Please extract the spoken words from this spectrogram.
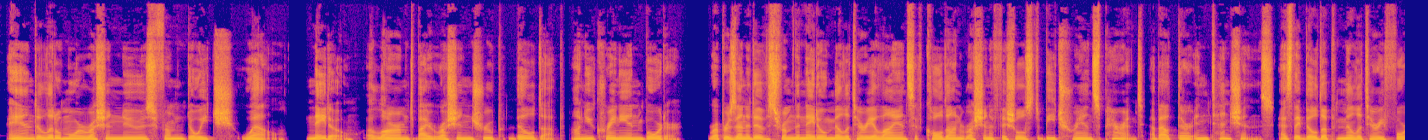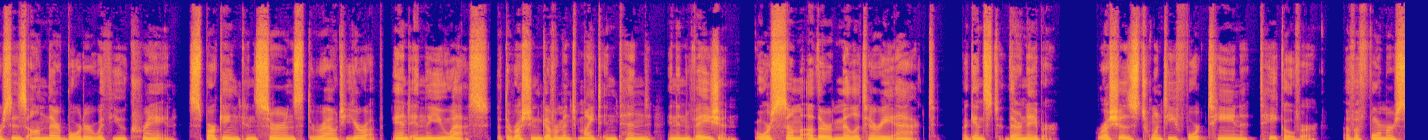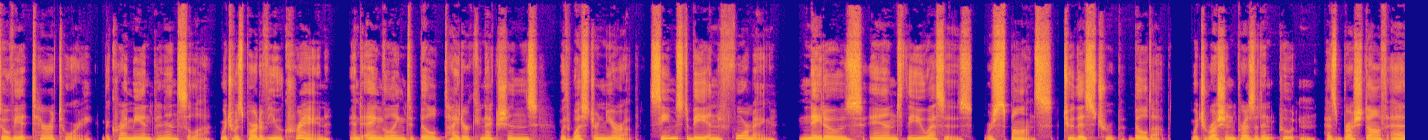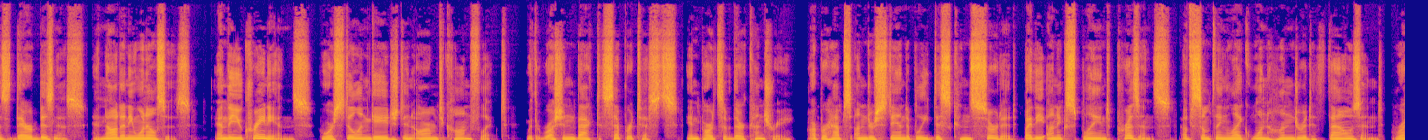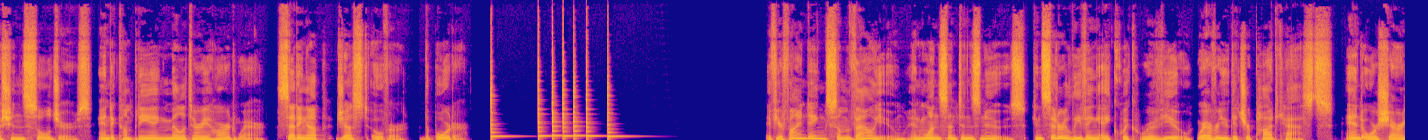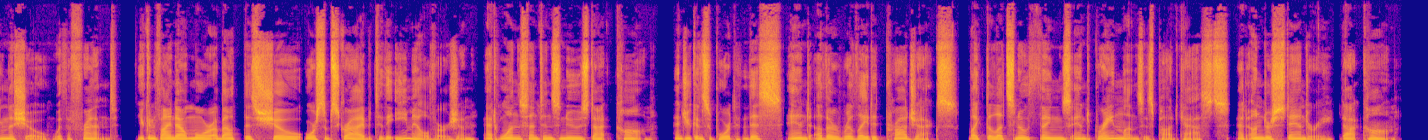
And a little more Russian news from Deutsche Welle. NATO alarmed by Russian troop buildup on Ukrainian border. Representatives from the NATO military alliance have called on Russian officials to be transparent about their intentions as they build up military forces on their border with Ukraine, sparking concerns throughout Europe and in the US that the Russian government might intend an invasion or some other military act against their neighbor. Russia's 2014 takeover of a former Soviet territory, the Crimean Peninsula, which was part of Ukraine, and angling to build tighter connections with Western Europe, seems to be informing NATO's and the US's response to this troop buildup, which Russian President Putin has brushed off as their business and not anyone else's, and the Ukrainians, who are still engaged in armed conflict, with Russian backed separatists in parts of their country are perhaps understandably disconcerted by the unexplained presence of something like 100,000 Russian soldiers and accompanying military hardware setting up just over the border. If you're finding some value in one sentence news, consider leaving a quick review wherever you get your podcasts and or sharing the show with a friend. You can find out more about this show or subscribe to the email version at onesentencenews.com. And you can support this and other related projects, like the Let's Know Things and Brain Lenses podcasts, at understandary.com.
